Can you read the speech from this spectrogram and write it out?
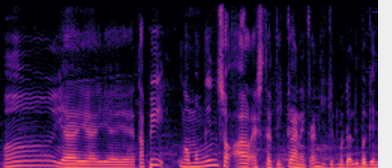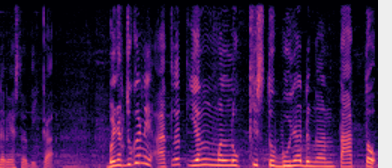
Oh, ya ya ya ya. Tapi ngomongin soal estetika nih kan gigit medali bagian dari estetika. Banyak juga nih atlet yang melukis tubuhnya dengan tato.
